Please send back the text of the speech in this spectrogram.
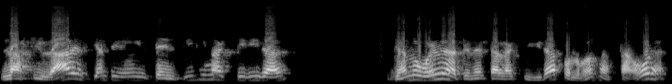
las ciudades que han tenido intensísima actividad ya no vuelven a tener tal actividad, por lo menos hasta ahora.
